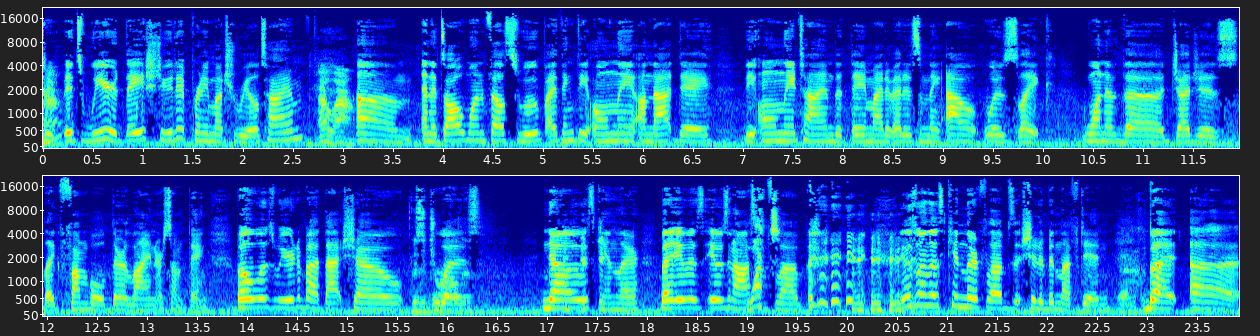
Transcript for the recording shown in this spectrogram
No? It's weird. They shoot it pretty much real time. Oh wow! um, and it's all one fell swoop. I think the only on that day, the only time that they might have edited something out was like one of the judges like fumbled their line or something. But what was weird about that show Was it Geraldo? no, it was Kindler, but it was it was an awesome What? flub. it was one of those Kindler flubs that should have been left in. Yeah. But uh,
